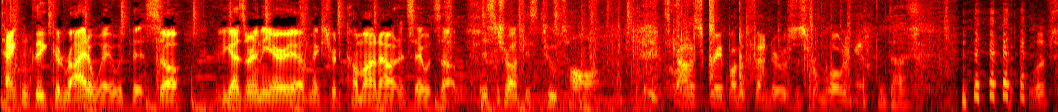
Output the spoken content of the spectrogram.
technically could ride away with it. So if you guys are in the area, make sure to come on out and say what's up. This truck is too tall. It's got a scrape on the fender. It was just from loading it. It does. Whoops.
